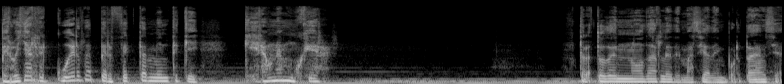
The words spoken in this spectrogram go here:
pero ella recuerda perfectamente que, que era una mujer. Trató de no darle demasiada importancia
